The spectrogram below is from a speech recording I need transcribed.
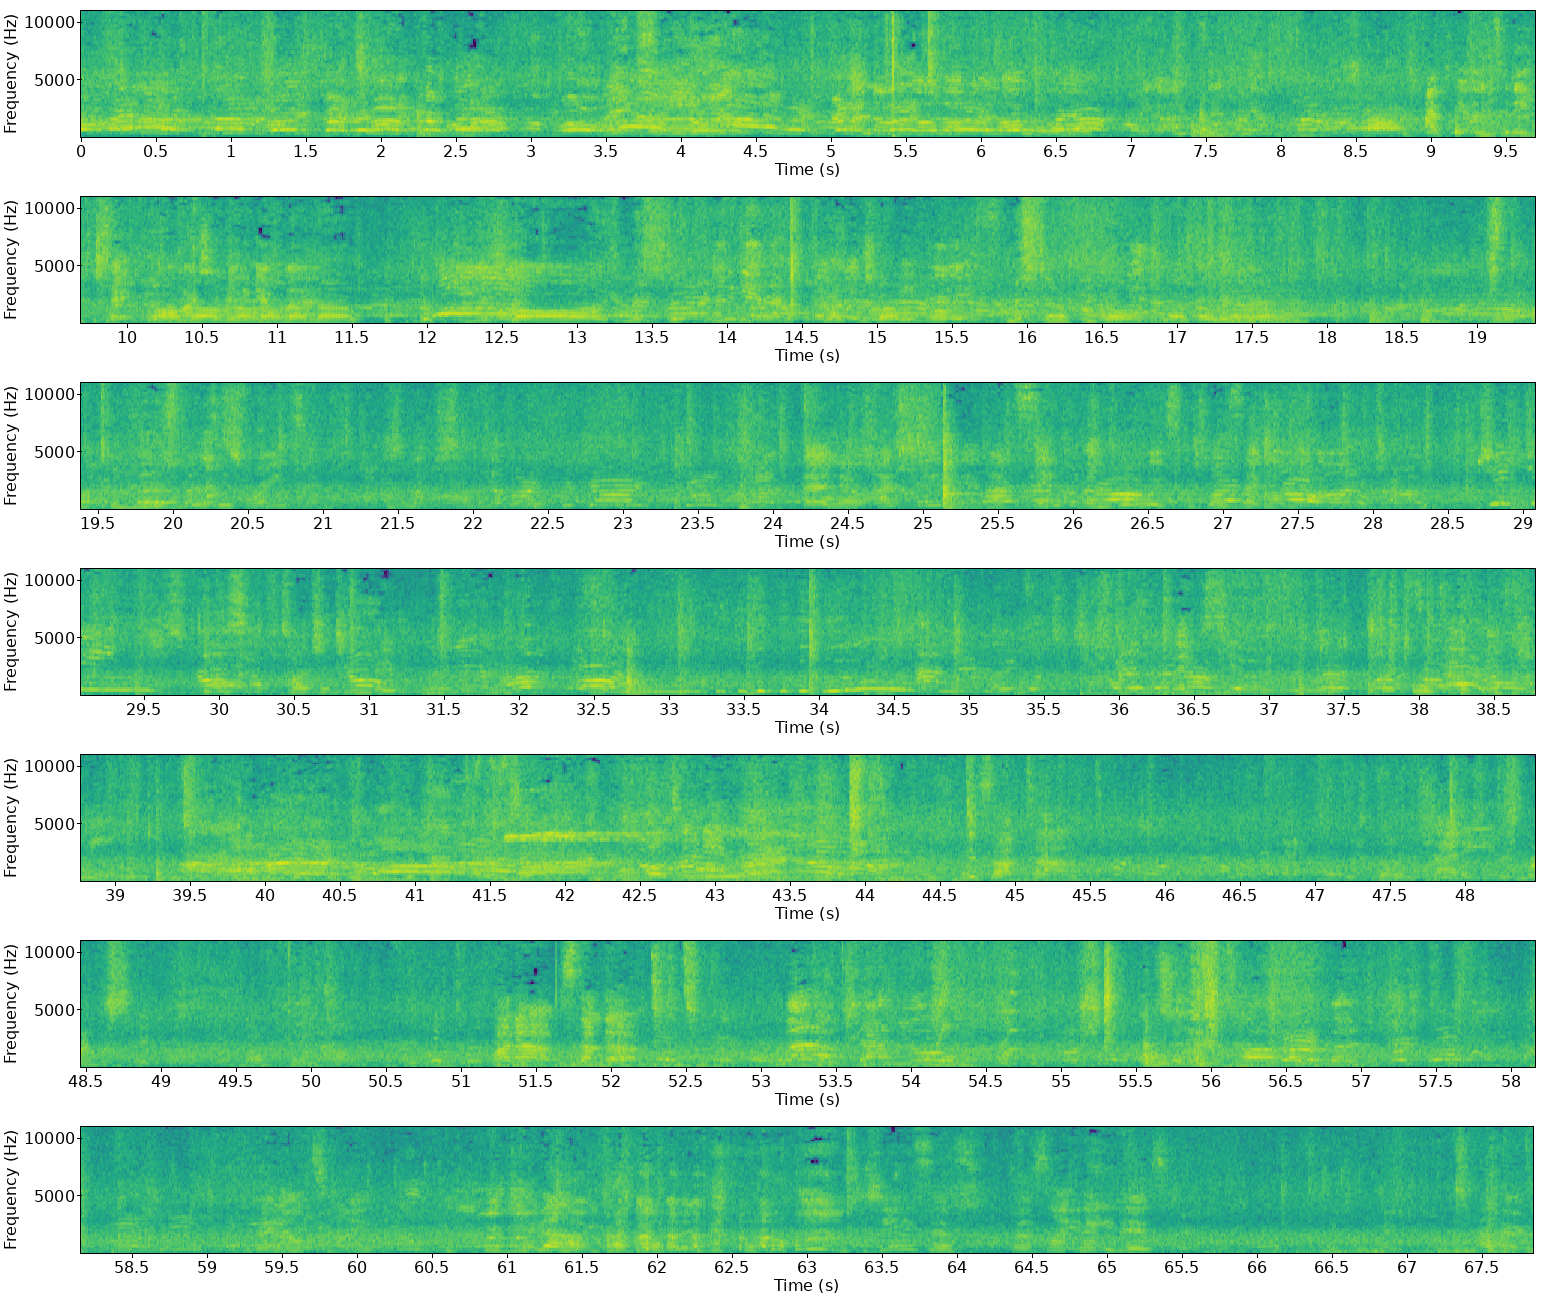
hello. I'd get underneath it. Oh otherwise no no no no no! Oh, he's missed it. An open goal. Missed an open goal. Bloody hell! What happened there? This is freezing. So much to have another one. Uh, no, I saved it. I'd save for them boys because once they're gone, gone. Chickens. Let's have How time. did you do? And we've got to choose the next you, Elena. Is that Dan? that was down. Okay, now. Man up, stand up. Man up, Daniel. Also, this is her husband. I'm going out tonight. Yeah, you can't, you can't be. Jesus, first night in ages. I know.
